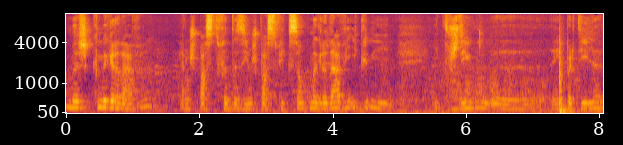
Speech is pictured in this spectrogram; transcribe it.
mas que me agradava. Era um espaço de fantasia, um espaço de ficção que me agradava e que, e, e que vos digo uh, em partilha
